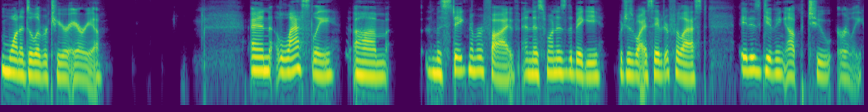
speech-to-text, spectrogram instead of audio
want to deliver to your area. And lastly, um, mistake number five, and this one is the biggie, which is why I saved it for last. It is giving up too early.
